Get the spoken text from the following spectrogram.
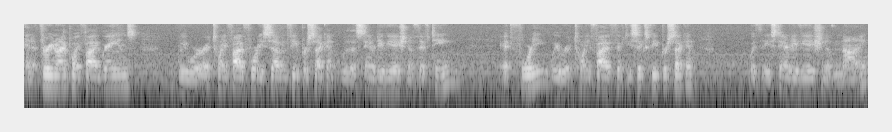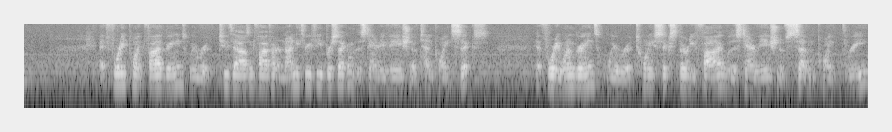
And at 39.5 grains, we were at 2547 feet per second with a standard deviation of 15. At 40, we were at 2556 feet per second with a standard deviation of 9. At 40.5 grains, we were at 2,593 feet per second with a standard deviation of 10.6. At 41 grains, we were at 2635 with a standard deviation of 7.3.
